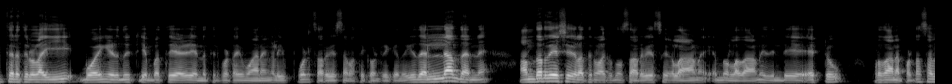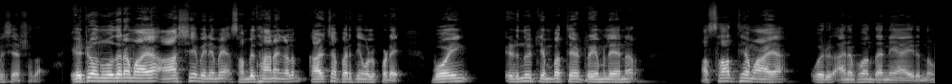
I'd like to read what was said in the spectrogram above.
ഇത്തരത്തിലുള്ള ഈ ബോയിങ് എഴുന്നൂറ്റി എൺപത്തി ഏഴ് വിമാനങ്ങൾ ഇപ്പോൾ സർവീസ് നടത്തിക്കൊണ്ടിരിക്കുന്നത്. ഇതെല്ലാം തന്നെ അന്തർദേശീയ തലത്തിൽ നടക്കുന്ന സർവീസുകളാണ് എന്നുള്ളതാണ് ഇതിന്റെ ഏറ്റവും പ്രധാനപ്പെട്ട സവിശേഷത. ഏറ്റവും നൂതനമായ ആശയവിനിമയ സംവിധാനങ്ങളും കാഴ്ചപ്പരിധിയും ഉൾപ്പെടെ ബോയിങ് എഴുന്നൂറ്റി എൺപത്തേഴ് ഡ്രീം ലൈനർ അസാധ്യമായ ഒരു അനുഭവം തന്നെയായിരുന്നു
